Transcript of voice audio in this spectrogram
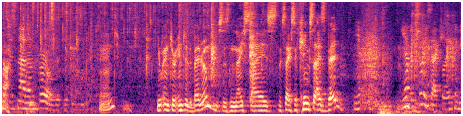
Ah. which is not unfurled at this moment. And you enter into the bedroom. This is nice size. Looks like it's a king size bed. Yep. You have a choice actually. It can be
